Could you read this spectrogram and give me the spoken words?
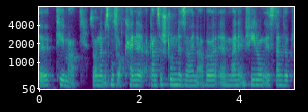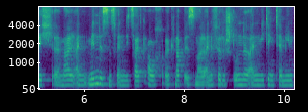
äh, Thema, sondern es muss auch keine ganze Stunde sein. Aber äh, meine Empfehlung ist dann wirklich äh, mal ein, mindestens, wenn die Zeit auch knapp ist, mal eine Viertelstunde einen Meetingtermin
